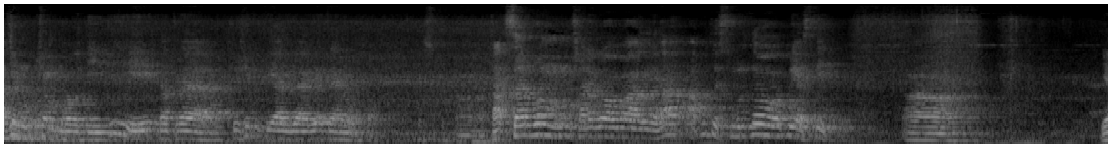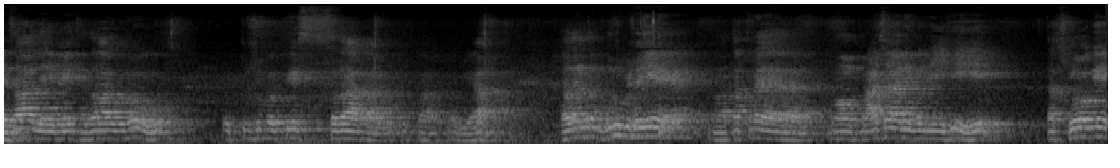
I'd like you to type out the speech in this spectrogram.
अतिमुख्यं भवति इति तत्र तत्सर्वं शरगोपादयः अपि तु स्मृतौ अपि अस्ति यथा देवे तथा गुरौ कृषुभक्तिः सदा काव्या तदनन्तरं गुरुविषये तत्र मम प्राचार्यवर्यैः तत् श्लोके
